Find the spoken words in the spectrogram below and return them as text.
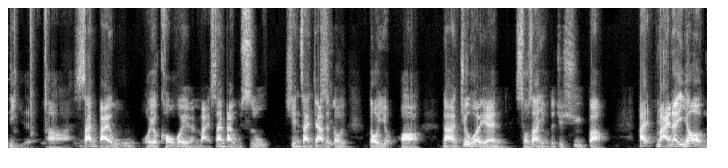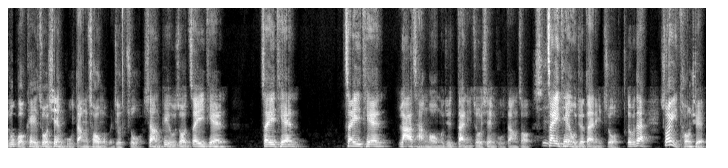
底了啊，三百五，我有扣会员买三百五十五，新参加的都都有啊。那旧会员手上有的就续报，哎，买了以后如果可以做现股当冲，我们就做。像譬如说这一天，这一天，这一天拉长红，我就带你做现股当中是；这一天我就带你做，对不对？所以同学，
